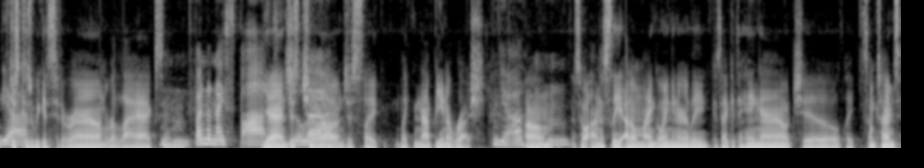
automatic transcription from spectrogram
just because we could sit around, relax, and Mhm. Find a nice spot. yeah, and just chill at. out and just like like not be in a rush. Yeah. Um, mhm. So honestly, I don't mind going in early because I get to hang out, chill. Like sometimes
